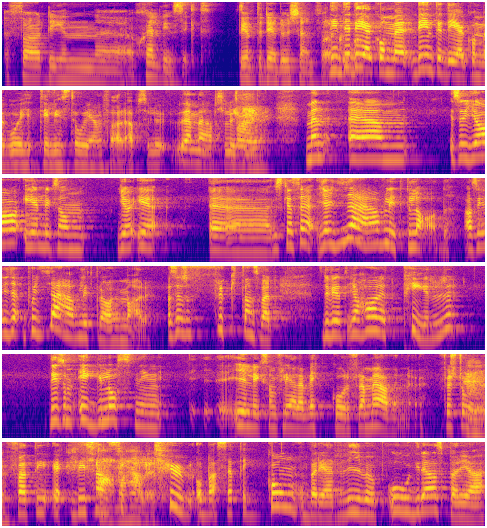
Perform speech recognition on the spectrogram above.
för din uh, självinsikt. Det är inte det du är känd för. Det är inte det jag kommer, det är inte det jag kommer gå till historien för. Absolut, Nej, men absolut inte. Men um, så jag är liksom... Jag är Eh, hur ska jag säga? Jag är jävligt glad. Alltså jag är på jävligt bra humör. Alltså så fruktansvärt. Du vet, jag har ett pirr. Det är som ägglossning i liksom flera veckor framöver nu. Förstår mm. du? För att det, det känns så kul att bara sätta igång och börja riva upp ogräs, börja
